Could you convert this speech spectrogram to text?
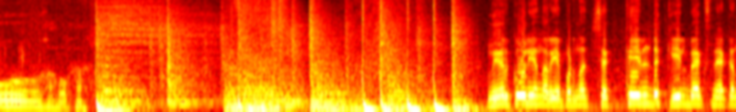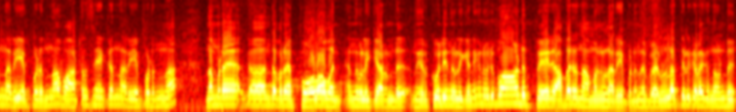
ഓ ഓ നീർക്കോലി എന്നറിയപ്പെടുന്ന ചെക്കൈൽഡ് കീൽ ബാക്ക് സ്നേക്ക് എന്നറിയപ്പെടുന്ന വാട്ടർ സ്നേക്ക് എന്നറിയപ്പെടുന്ന നമ്മുടെ എന്താ പറയുക പോളോവൻ എന്ന് വിളിക്കാറുണ്ട്. നീർക്കോലി എന്ന് വിളിക്കുകയാണെങ്കിൽ ഒരുപാട് പേര് അപരനാമങ്ങൾ അറിയപ്പെടുന്നത്. വെള്ളത്തിൽ കിടക്കുന്നതുകൊണ്ട്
